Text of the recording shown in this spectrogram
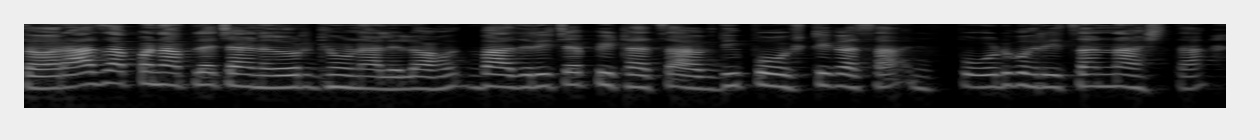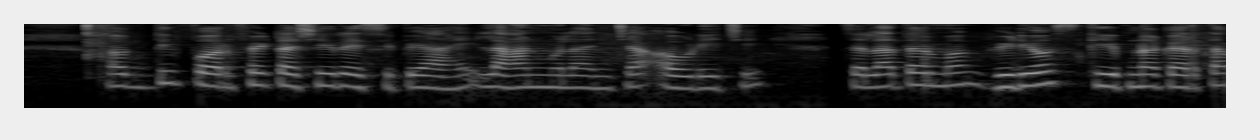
तर आज आपण आपल्या चॅनलवर घेऊन आलेलो आहोत. बाजरीच्या पिठाचा अगदी पौष्टिक असा पोटभरीचा नाश्ता. अगदी परफेक्ट अशी रेसिपी आहे लहान मुलांच्या आवडीची. चला तर मग व्हिडिओ स्किप न करता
